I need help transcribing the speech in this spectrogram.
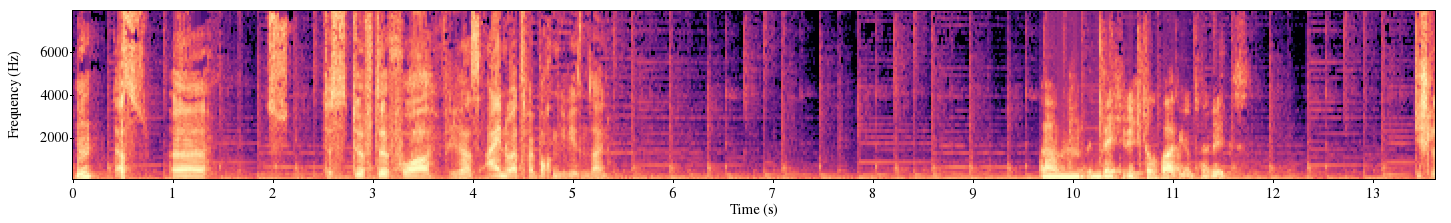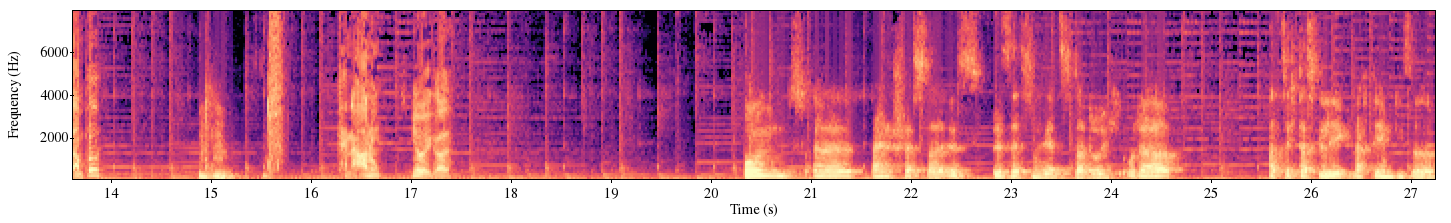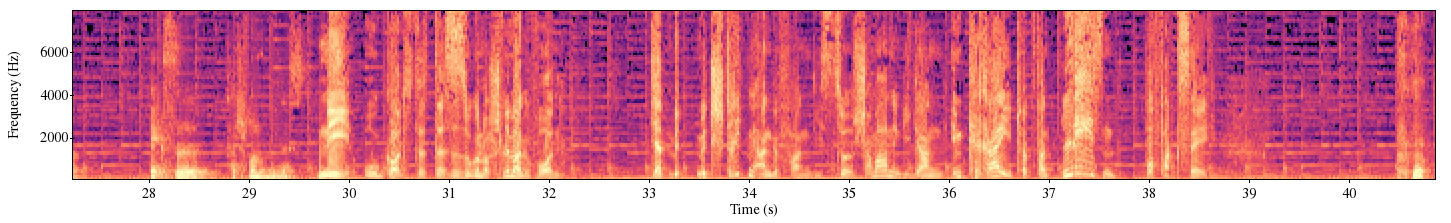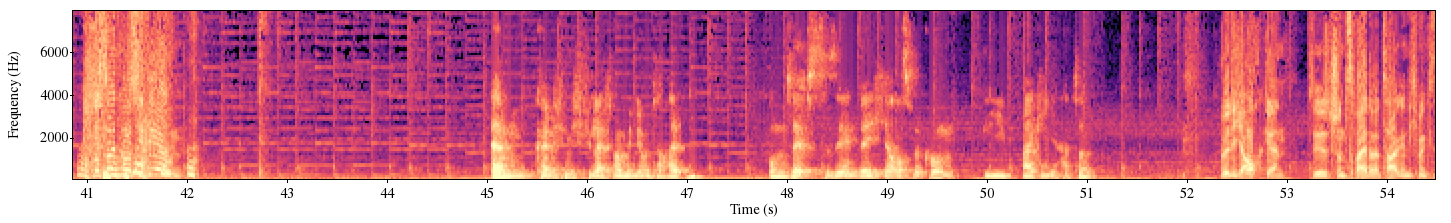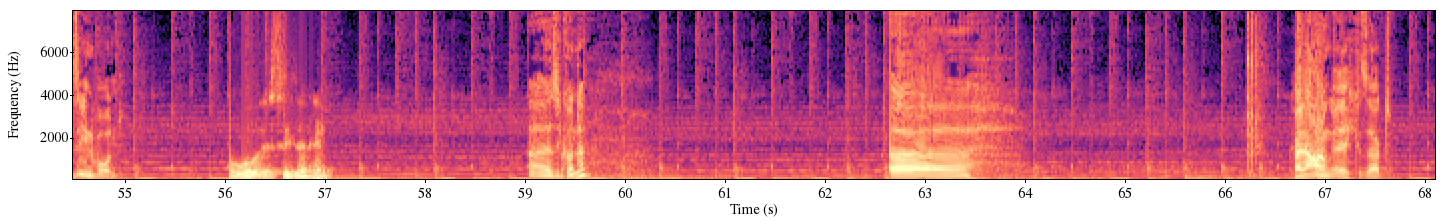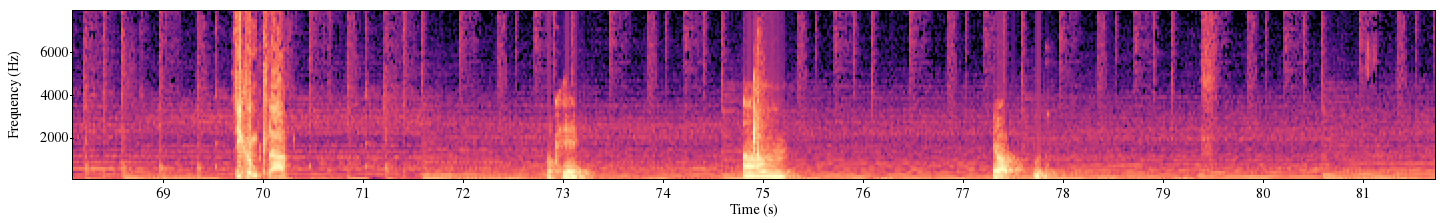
Hm? Das, äh, das dürfte vor, wie war das, ein oder zwei Wochen gewesen sein. Ähm, in welche Richtung war die unterwegs? Die Schlampe? Mhm. Keine Ahnung. Ist mir egal. Und äh, deine Schwester ist besessen jetzt dadurch oder hat sich das gelegt, nachdem diese Hexe verschwunden ist? Nee, oh Gott, das, das ist sogar noch schlimmer geworden. Die hat mit, mit Stricken angefangen. Die ist zur Schamanin gegangen. Imkerei, Töpfern, lesen, for fuck's sake. Was soll denn aus ihr werden? Ähm, könnte ich mich vielleicht mal mit ihr unterhalten, um selbst zu sehen, welche Auswirkungen die Magie hatte? Würde ich auch gern. Sie ist schon zwei, drei Tage nicht mehr gesehen worden. Wo ist sie denn hin? Äh, Sekunde. Äh. Keine Ahnung, ehrlich gesagt. Sie kommt klar. Okay. Ähm. Ja, gut.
